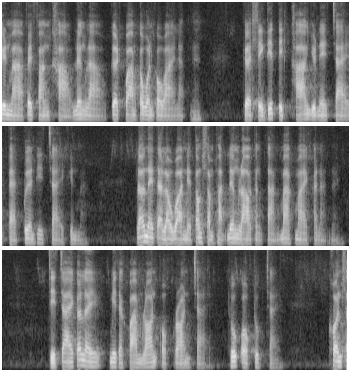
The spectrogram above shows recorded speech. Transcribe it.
ขึ้นมาไปฟังข่าวเรื่องราว เกิดความกวนกวายแล้วนะเกิดสิ่งที่ติดค้างอยู่ในใจแปดเปื้อนที่ใจขึ้นมา แล้วในแต่ละวันเนี่ยต้องสัมผัสเรื่องราวต่างๆ มากมายขนาดไหน จิตใจก็เลยมีแต่ความร้อนอกร้อนใจ ทุกอกทุกใจ คนส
